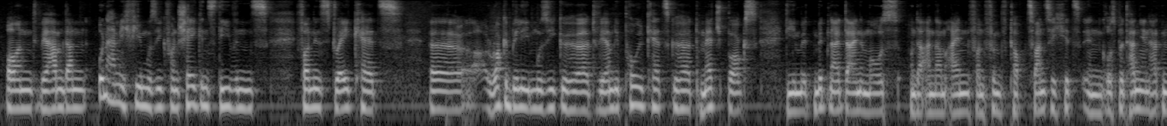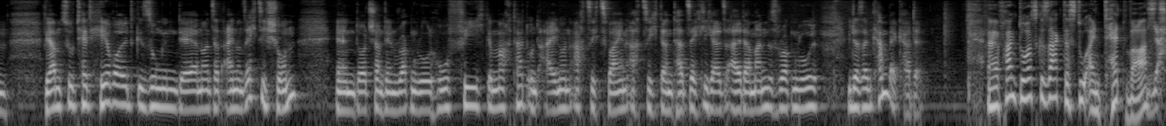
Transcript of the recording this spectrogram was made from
Und wir haben dann unheimlich viel Musik von Shaken Stevens, von den Stray Cats, äh, Rockabilly-Musik gehört. Wir haben die Polecats gehört, Matchbox, die mit Midnight Dynamos unter anderem einen von fünf Top 20 Hits in Großbritannien hatten. Wir haben zu Ted Herold gesungen, der 1961 schon in Deutschland den Rock'n'Roll hoffähig gemacht hat und 81, 82 dann tatsächlich als alter Mann des Rock'n'Roll wieder sein Comeback hatte. Äh, Frank, du hast gesagt, dass du ein Ted warst. Ja.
